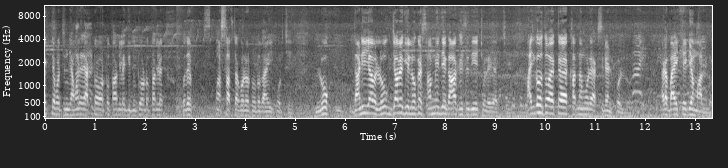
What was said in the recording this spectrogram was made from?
দেখতে পাচ্ছেন যে আমাদের একটা অটো থাকলে কি দুটো অটো থাকলে ওদের পাঁচ সাতটা করে টোটো দাঁড়িয়ে করছে। লোক দাঁড়িয়ে যাবে লোক যাবে কি লোকের সামনে দিয়ে গা ঘেঁষে দিয়ে চলে যাচ্ছে। আজকেও তো একটা খাতনা মোড়ে অ্যাক্সিডেন্ট করল। একটা বাইককে গিয়ে মারলো।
